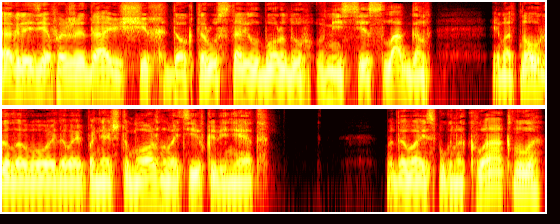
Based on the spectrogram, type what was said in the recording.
Оглядев ожидающих, доктор уставил бороду вместе с Лагган и мотнул головой, давая понять, что можно войти в кабинет. Вдова испуганно квакнула,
